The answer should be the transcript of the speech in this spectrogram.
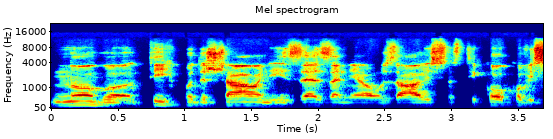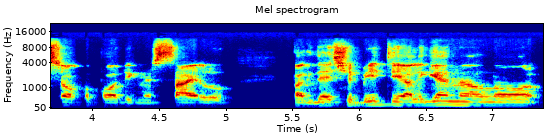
mnogo tih podešavanja i zezanja u zavisnosti koliko visoko podigneš sajlu, pa gde će biti, ali generalno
